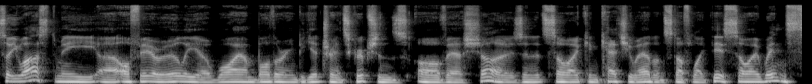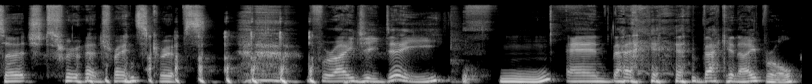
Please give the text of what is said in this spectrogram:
So you asked me uh, off air earlier why I'm bothering to get transcriptions of our shows, and it's so I can catch you out on stuff like this. So I went and searched through our transcripts for AGD, Mm. and back, back in April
